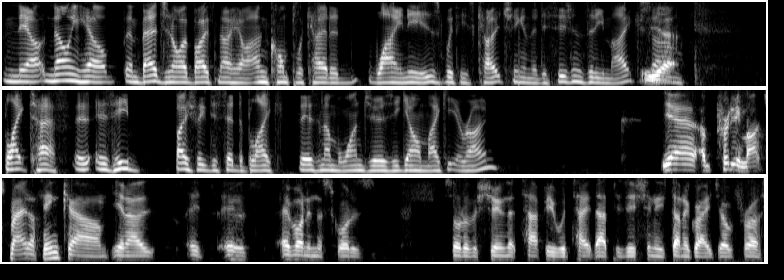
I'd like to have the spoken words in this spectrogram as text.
Now, knowing how, and Badge and I both know how uncomplicated Wayne is with his coaching and the decisions that he makes. Yeah. Um, Blake Taaffe, is he basically just said to Blake, there's the number one jersey, go and make it your own? Yeah, uh, pretty much, mate. I think um, you know it, it was everyone in the squad has sort of assumed that Taffy would take that position. He's done a great job for us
